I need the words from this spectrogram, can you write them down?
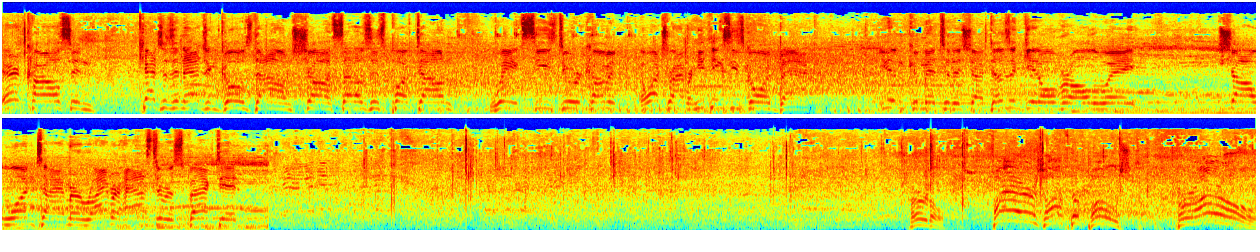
Erik Karlsson catches an edge and goes down. Shaw settles his puck down, waits, sees Dewar coming, and watch Reimer. He thinks he's going back. He doesn't commit to the shot, doesn't get over all the way. Shaw one-timer. Reimer has to respect it. Fires off the post. Ferraro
